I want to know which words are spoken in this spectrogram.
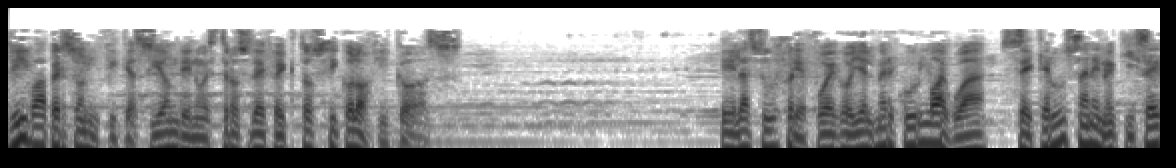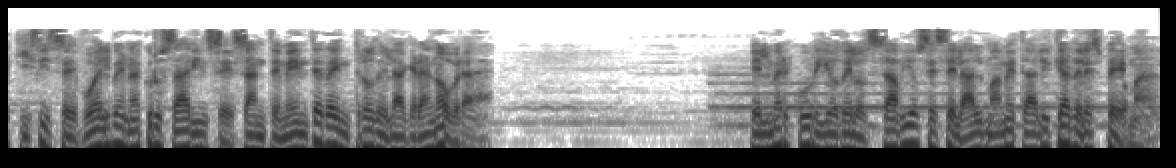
viva personificación de nuestros defectos psicológicos. El azufre fuego y el mercurio agua, se cruzan en XX y se vuelven a cruzar incesantemente dentro de la gran obra. El mercurio de los sabios es el alma metálica del esperma.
